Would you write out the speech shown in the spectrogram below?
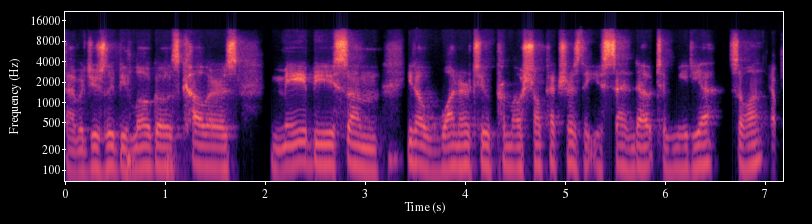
that would usually be logos, colors, maybe some, you know, one or two promotional pictures that you send out to media, so on. Yep.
